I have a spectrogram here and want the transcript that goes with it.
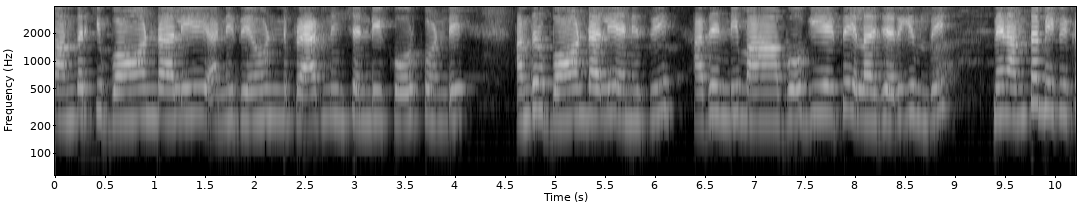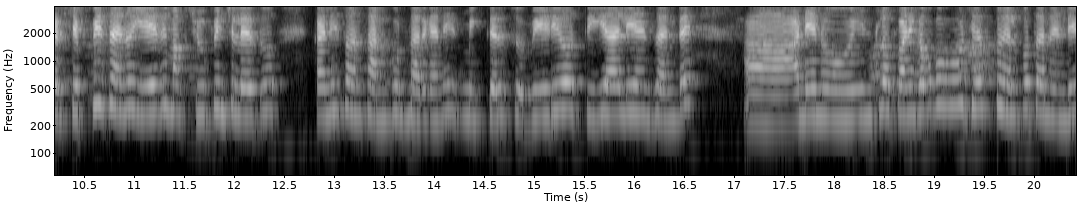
అందరికీ బాగుండాలి అని దేవుణ్ణి ప్రార్థించండి కోరుకోండి. అందరూ బాగుండాలి అనేసి. అదండి మా భోగి అయితే ఇలా జరిగింది. నేను అంతా మీకు ఇక్కడ చెప్పేశాను. ఏది మాకు చూపించలేదు. కనీసం అనుకుంటున్నారు కానీ మీకు తెలుసు. వీడియో తీయాలి అని అంటే నేను ఇంట్లో పని గబగబు చేసుకుని వెళ్ళిపోతానండి.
